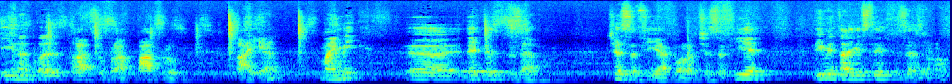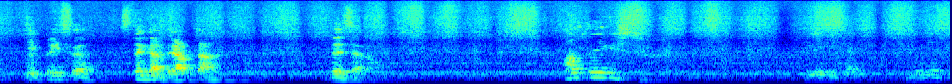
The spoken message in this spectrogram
din pătrat supra 4 la n, mai mic uh, decât 0. Ce să fie acolo? Ce să fie? Limita este 0, nu? E prinsă stânga-dreapta de 0. Altă există. Limite. Limite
